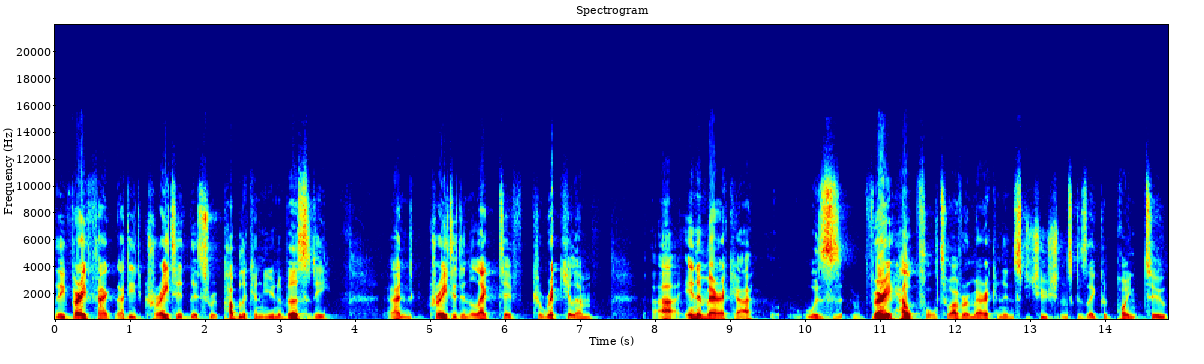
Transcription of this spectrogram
the very fact that he'd created this Republican university and created an elective curriculum uh, in America was very helpful to other American institutions because they could point to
